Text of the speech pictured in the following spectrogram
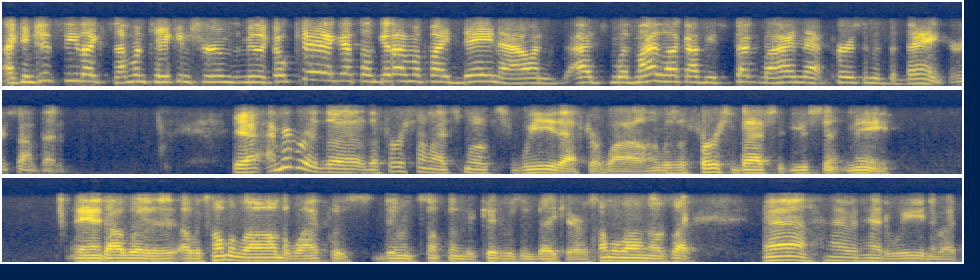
I can just see like someone taking shrooms and be like, okay, I guess I'll get on with my day now, and I, with my luck, I'll be stuck behind that person at the bank or something. Yeah, I remember the the first time I smoked weed after a while, and it was the first batch that you sent me. And I was I was home alone. The wife was doing something. The kid was in daycare. I was home alone. I was like, eh, I haven't had weed in about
